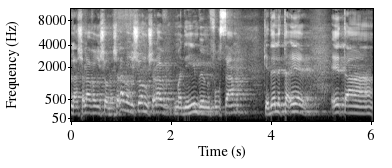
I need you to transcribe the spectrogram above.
לשלב הראשון. השלב הראשון הוא שלב מדהים ומפורסם כדי לתאר את, ה...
